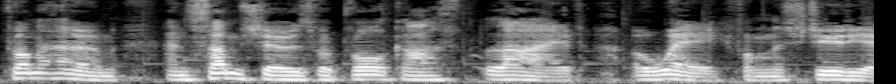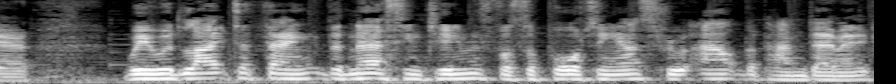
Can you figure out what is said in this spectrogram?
from home and some shows were broadcast live away from the studio. We would like to thank the nursing teams for supporting us throughout the pandemic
